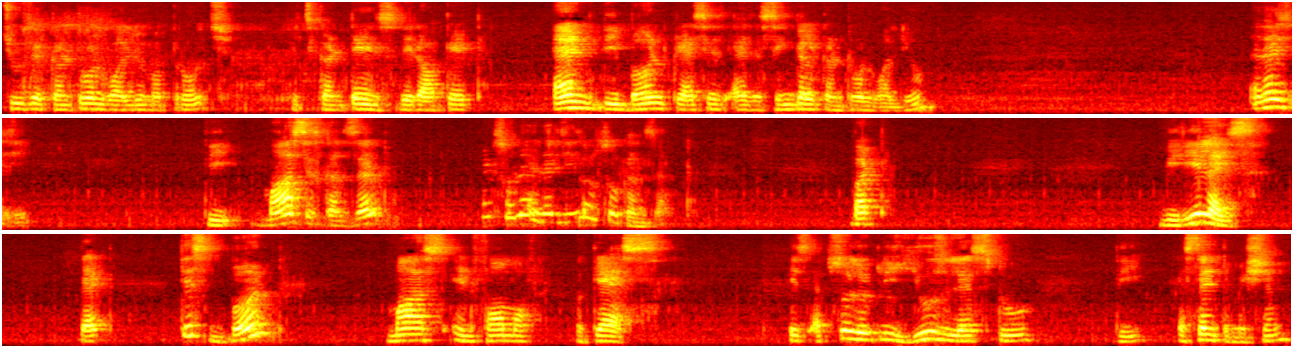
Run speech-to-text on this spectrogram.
choose a control volume approach which contains the rocket and the burn crashes as a single control volume, energy, the mass is conserved and so the energy is also conserved. But we realize that this burnt mass in form of a gas is absolutely useless to the ascent mission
